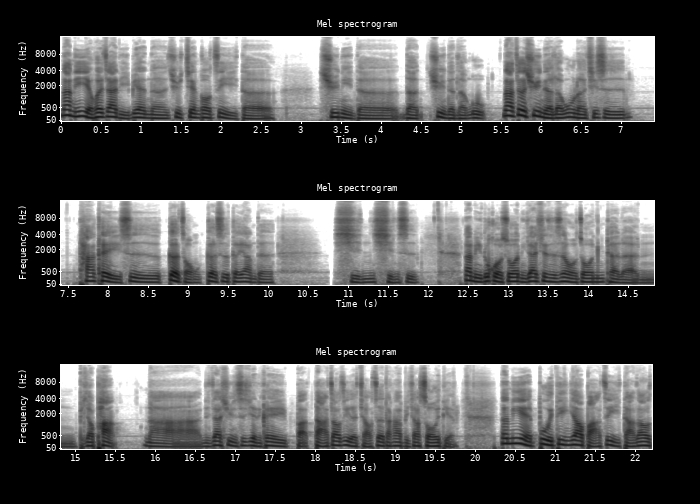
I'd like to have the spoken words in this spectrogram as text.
那你也会在里面呢去建构自己的虚拟的人、虚拟的人物。那这个虚拟的人物呢，其实它可以是各种各式各样的形形式。那你如果说你在现实生活中，你可能比较胖。那你在虚拟世界，你可以把打造自己的角色，让它比较瘦一点。那你也不一定要把自己打造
